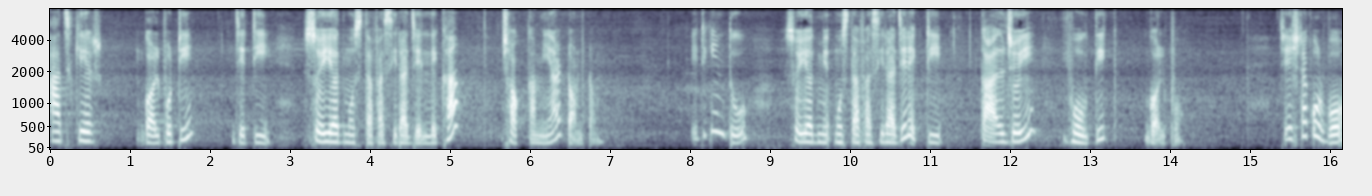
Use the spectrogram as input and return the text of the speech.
আজকের গল্পটি, যেটি সৈয়দ মুস্তাফা সিরাজের লেখা ছক্কা মিয়ার টমটম। এটি কিন্তু সৈয়দ মুস্তাফা সিরাজের একটি কালজয়ী ভৌতিক গল্প। চেষ্টা করব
